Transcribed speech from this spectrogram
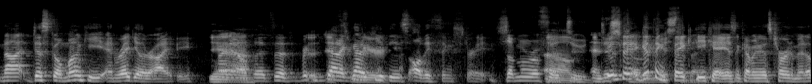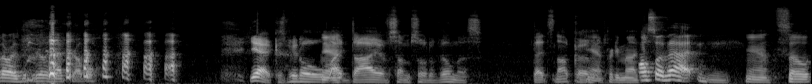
not Disco Monkey and regular Ivy. I Yeah. know. That's, that's, you gotta gotta weird. keep these all these things straight. Someone referred Um, to and- Good disco thing, good thing Fake. DK isn't coming to this tournament, otherwise we'd really have trouble. Yeah, because we'd all Yeah. like die of some sort of illness. That's not good. Yeah, pretty much. also, that Yeah. So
